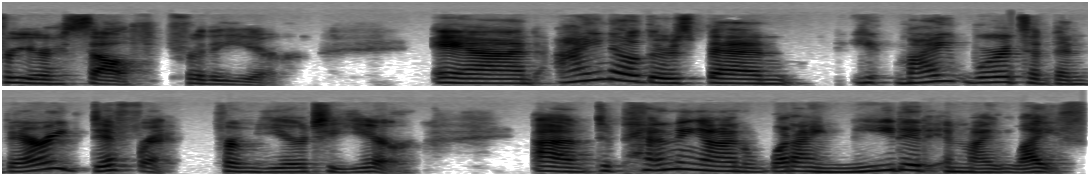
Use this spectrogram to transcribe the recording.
for yourself for the year. And I know there's been, my words have been very different from year to year, um, depending on what I needed in my life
